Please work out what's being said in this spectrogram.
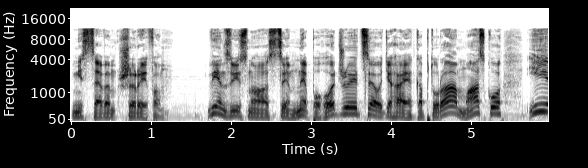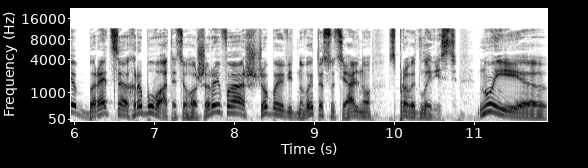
місцевим шерифом. Він, звісно, з цим не погоджується, одягає каптура, маску і береться грабувати цього шерифа, щоб відновити соціальну справедливість. Ну і е,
